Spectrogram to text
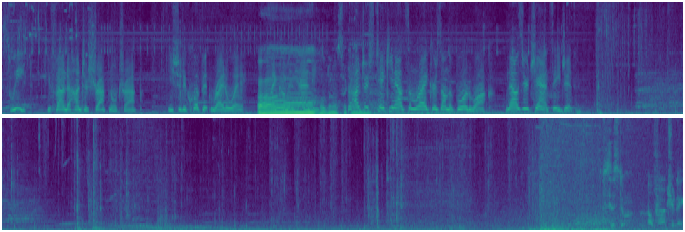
Sweet. You found a hunter shrapnel trap. You should equip it right away. Might come in Uh, handy. hold on a The hunter's taking out some Rikers on the boardwalk. Now's your chance, Agent. System malfunctioning.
